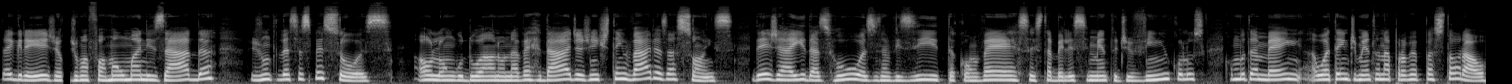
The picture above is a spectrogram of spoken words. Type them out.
da igreja de uma forma humanizada junto dessas pessoas. Ao longo do ano, na verdade, a gente tem várias ações, desde aí das ruas, na visita, conversa, estabelecimento de vínculos, como também o atendimento na própria pastoral,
